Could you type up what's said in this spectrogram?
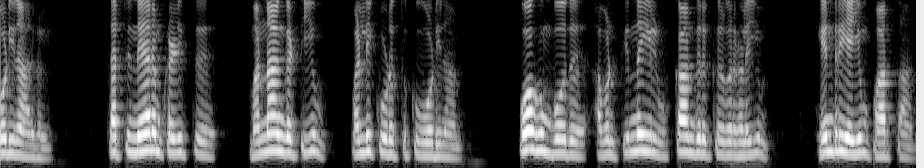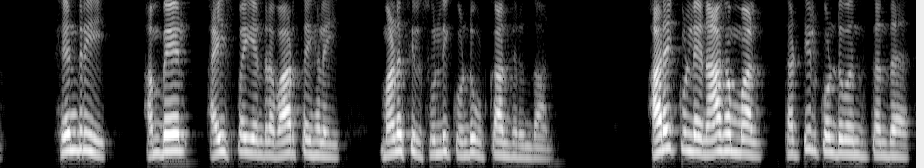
ஓடினார்கள். சற்று நேரம் கழித்து மண்ணாங்கட்டியும் பள்ளிக்கூடத்துக்கு ஓடினான். போகும்போது அவன் திண்ணையில் உட்கார்ந்திருக்கிறவர்களையும் ஹென்ரியையும் பார்த்தான். ஹென்றி அம்பேல் ஐஸ்பை என்ற வார்த்தைகளை மனசில் சொல்லிக்கொண்டு உட்கார்ந்திருந்தான். அறைக்குள்ளே நாகம்மாள் தட்டில் கொண்டு வந்து தந்த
